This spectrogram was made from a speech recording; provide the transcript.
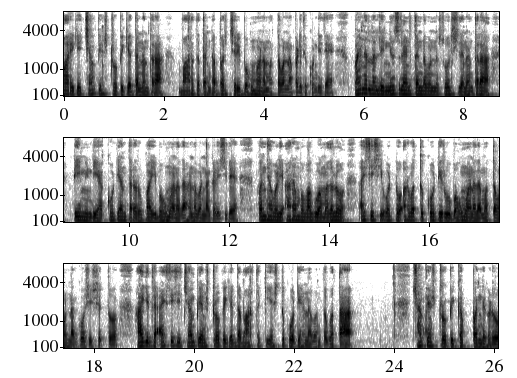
ಬಾರಿಗೆ ಚಾಂಪಿಯನ್ಸ್ ಟ್ರೋಫಿ ಗೆದ್ದ ನಂತರ ಭಾರತ ತಂಡ ಭರ್ಜರಿ ಬಹುಮಾನ ಮೊತ್ತವನ್ನು ಪಡೆದುಕೊಂಡಿದೆ. ಫೈನಲ್ನಲ್ಲಿ ನ್ಯೂಜಿಲೆಂಡ್ ತಂಡವನ್ನು ಸೋಲಿಸಿದ ನಂತರ ಟೀಮ್ ಇಂಡಿಯಾ ಕೋಟ್ಯಾಂತರ ರೂಪಾಯಿ ಬಹುಮಾನದ ಹಣವನ್ನು ಗಳಿಸಿದೆ. ಪಂದ್ಯಾವಳಿ ಆರಂಭವಾಗುವ ಮೊದಲು ಐಸಿಸಿ ಒಟ್ಟು ಅರವತ್ತು ಕೋಟಿ ರೂ. ಬಹುಮಾನದ ಮೊತ್ತವನ್ನು ಘೋಷಿಸಿತ್ತು. ಹಾಗಿದ್ರೆ ಐಸಿಸಿ ಚಾಂಪಿಯನ್ಸ್ ಟ್ರೋಫಿ ಗೆದ್ದ ಭಾರತಕ್ಕೆ ಎಷ್ಟು ಕೋಟಿ ಹಣ ಬಂತು ಗೊತ್ತಾ? ಚಾಂಪಿಯನ್ಸ್ ಟ್ರೋಫಿ ಕಪ್ ಪಂದ್ಯಗಳು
